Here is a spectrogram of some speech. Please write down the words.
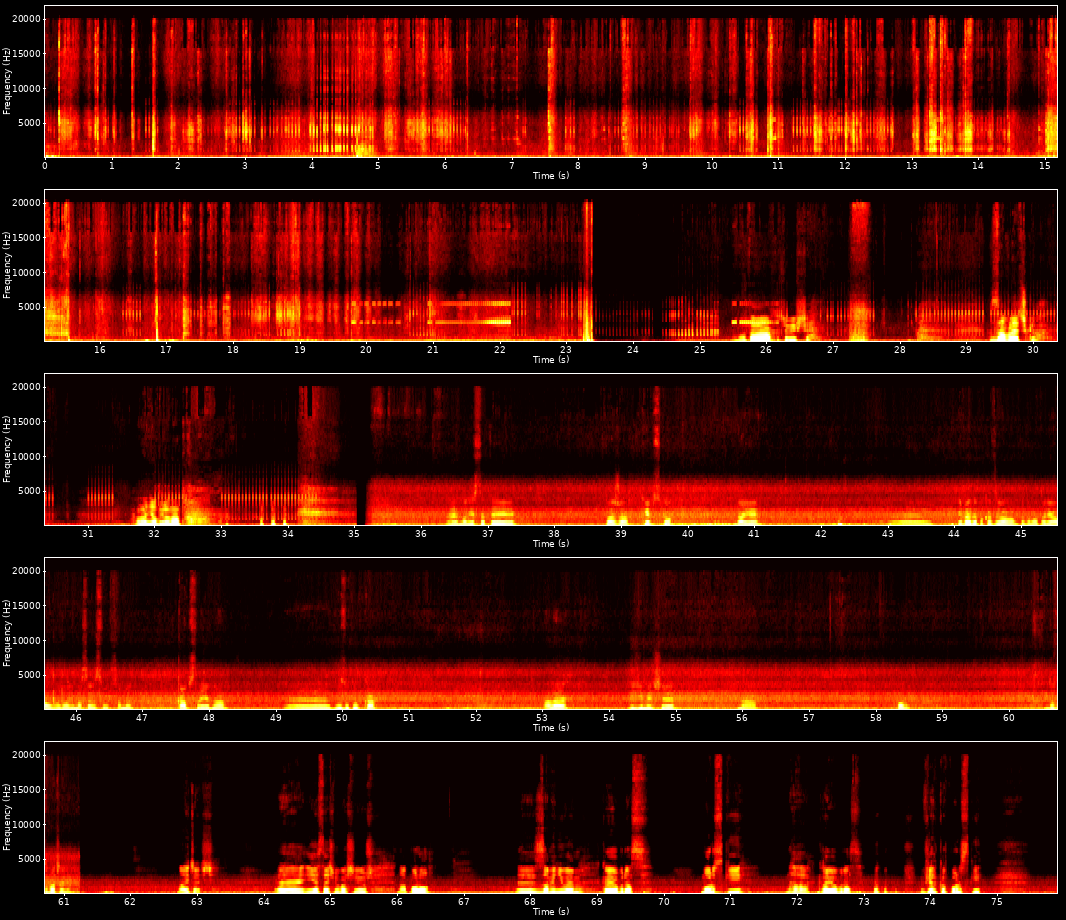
No tak, oczywiście. Zawleczka. Ale nie od granatu. E, No niestety plaża kiepsko daje. E, Nie będę pokazywał Wam tego materiału, bo to nie ma sensu. Same kapsle, jedna e, dwuzłotówka. Ale widzimy się na polu. Do zobaczenia. No i cześć. E, I jesteśmy właśnie już na polu. E, Zamieniłem krajobraz morski na krajobraz wielkopolski.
